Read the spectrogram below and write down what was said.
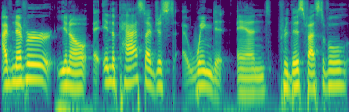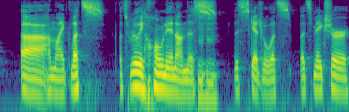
I've never, you know, in the past I've just winged it, and for this festival, uh, I'm like, let's let's really hone in on this this schedule. Let's let's make sure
